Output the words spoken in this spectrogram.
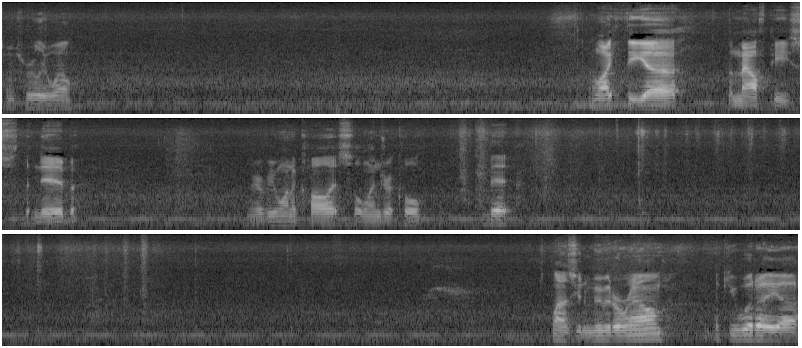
Smokes really well. I like the uh, the mouthpiece, the nib, whatever you want to call it, cylindrical bit. Allows you to move it around like you would a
